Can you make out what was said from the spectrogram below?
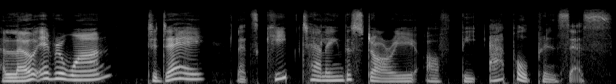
Hello, everyone. Today, let's keep telling the story of the Apple Princess.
